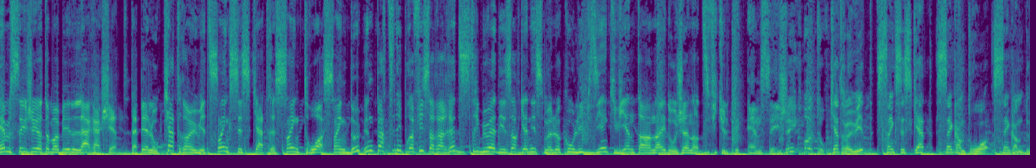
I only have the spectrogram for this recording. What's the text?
MCG Automobile la rachète. T'appelles au 88 564 5352. Une partie des profits sera redistribuée à des organismes locaux libyens qui viennent en aide aux jeunes en difficulté. MCG Auto. 88 564 53 52.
